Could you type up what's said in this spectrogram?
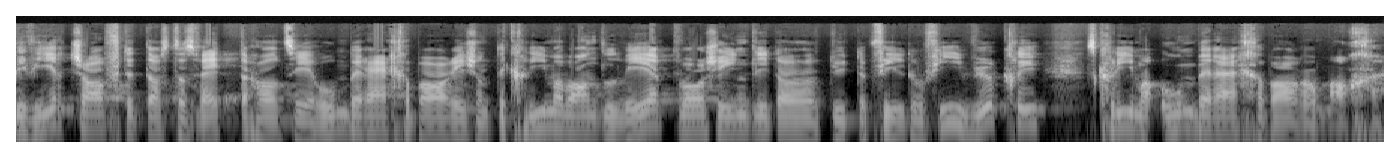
bewirtschaftet, dass das Wetter halt sehr unberechenbar ist und der Klimawandel wird wahrscheinlich, da deutet viel darauf ein, wirklich das Klima unberechenbarer machen.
